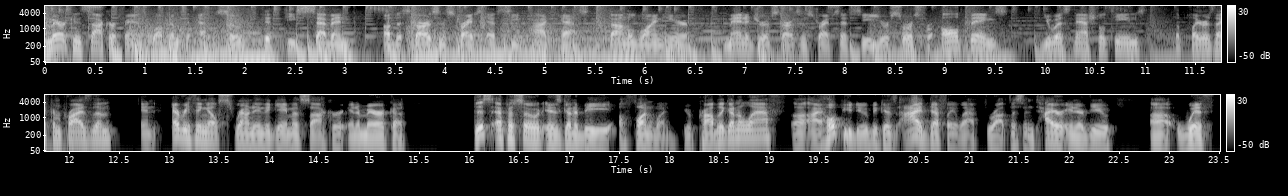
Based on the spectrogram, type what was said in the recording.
American soccer fans, welcome to episode 57 of the Stars and Stripes FC podcast. Donald Wine here, manager of Stars and Stripes FC, your source for all things U.S. national teams, the players that comprise them, and everything else surrounding the game of soccer in America. This episode is going to be a fun one. You're probably going to laugh. Uh, I hope you do, because I definitely laughed throughout this entire interview uh, with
